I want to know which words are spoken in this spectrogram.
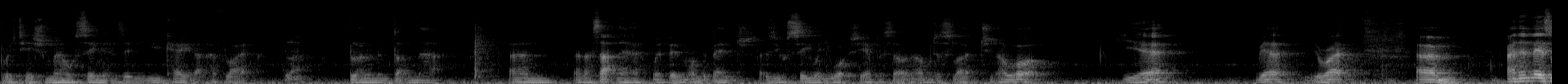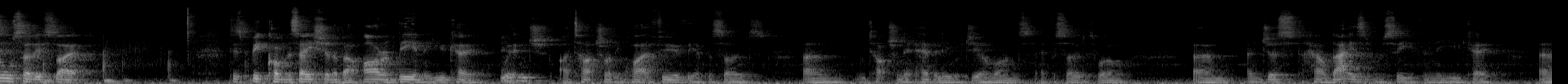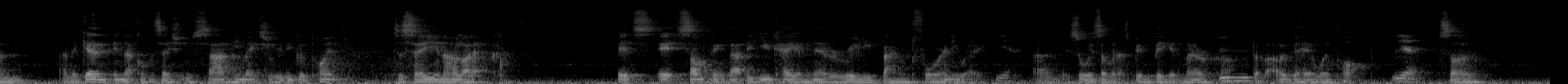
British male singers in the UK that have like Blown. blown and done that. Um, and I sat there with him on the bench, as you'll see when you watch the episode. And I'm just like, do you know what? Yeah, yeah, you're right. Um, and then there's also this like this big conversation about R and B in the UK, which I touch on in quite a few of the episodes. Um, we touch on it heavily with Giovan's episode as well, um, and just how that isn't received in the UK. Um, and again, in that conversation with Sam, he makes a really good point to say, you know, like it's it's something that the UK have never really banged for anyway. Yeah, Um, it's always something that's been big in America, Mhm. but like over here we're pop. yeah, So,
